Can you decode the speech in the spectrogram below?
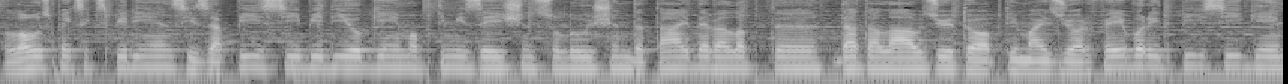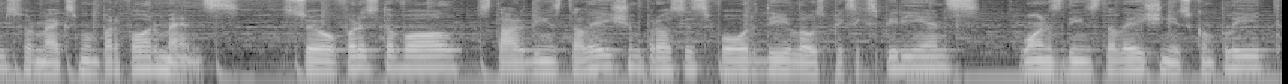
LowSpecs Experience is a PC video game optimization solution that I developed uh, that allows you to optimize your favorite PC games for maximum performance. So first of all, start the installation process for the LowSpecs Experience. Once the installation is complete,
